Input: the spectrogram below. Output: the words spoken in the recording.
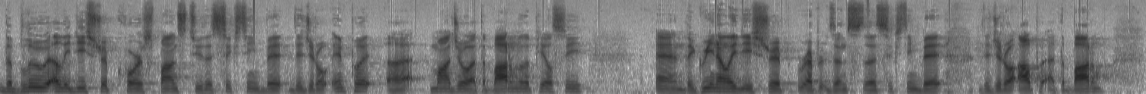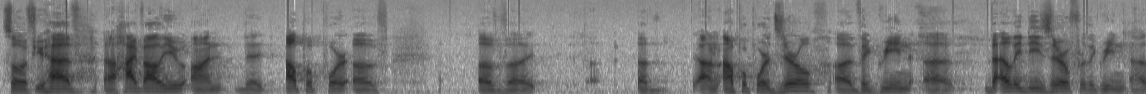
the blue LED strip corresponds to the 16-bit digital input uh, module at the bottom of the PLC. And the green LED strip represents the 16-bit digital output at the bottom. So if you have a high value on the output port of, of, uh, of on output port zero, uh, the green, uh, the LED zero for the green uh,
